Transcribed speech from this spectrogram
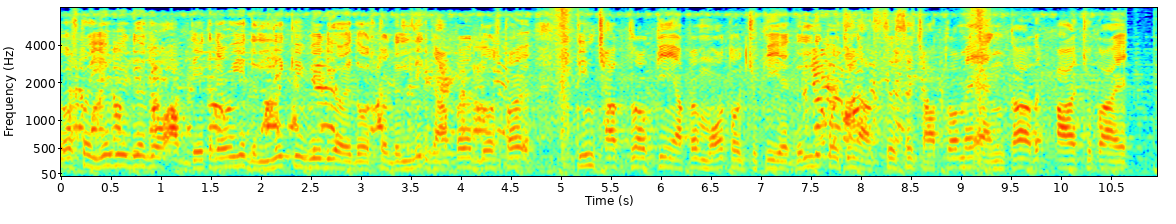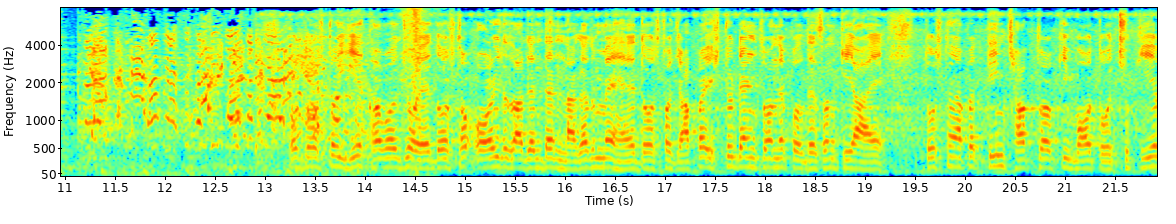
दोस्तों, ये वीडियो जो आप देख रहे हो, ये दिल्ली की वीडियो है दोस्तों। दिल्ली जहाँ पर दोस्तों, तीन छात्रों की यहाँ पर मौत हो चुकी है। दिल्ली कोचिंग हादसे से छात्रों में अहंकार आ चुका है। और दोस्तों, ये खबर जो है दोस्तों, ओल्ड राजेंद्र नगर में है दोस्तों, जहाँ पर स्टूडेंट्सों ने प्रदर्शन किया है। दोस्तों, यहाँ पर तीन छात्रों की मौत हो चुकी है।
